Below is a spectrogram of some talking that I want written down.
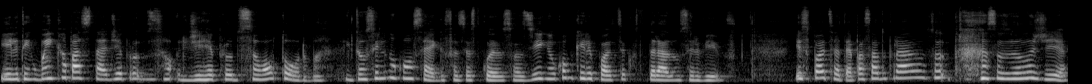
E ele tem uma incapacidade de reprodução, de reprodução autônoma. Então, se ele não consegue fazer as coisas sozinho, como que ele pode ser considerado um ser vivo? Isso pode ser até passado para a sociologia.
